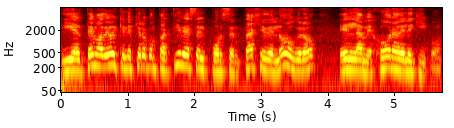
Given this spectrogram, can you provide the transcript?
Y el tema de hoy que les quiero compartir es el porcentaje de logro en la mejora del equipo.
